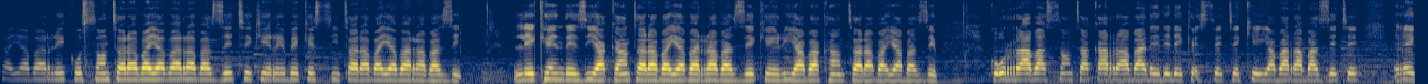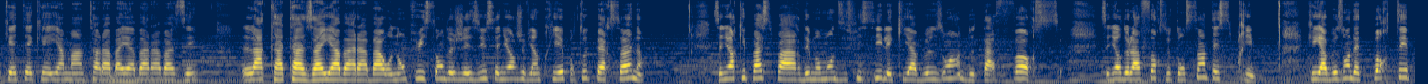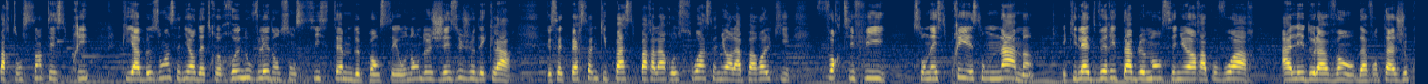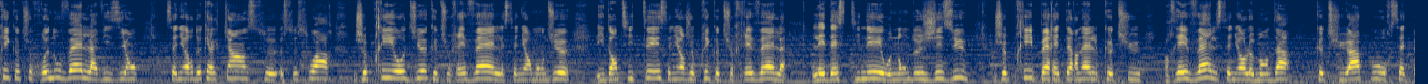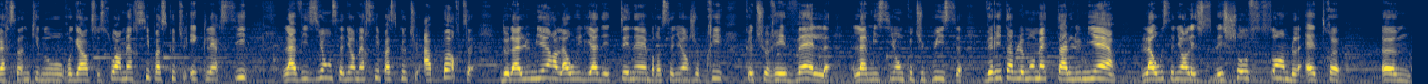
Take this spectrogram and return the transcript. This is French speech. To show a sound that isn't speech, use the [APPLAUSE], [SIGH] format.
Tayabareko santarabayabarabaze kerebeke sintarabayabarabaze. Lekendezia kantarabayabarabaze keriaba kantarabayabaze. Koraba santa karaba de de de ke sete ke yabarabazete. Rekete ke yamantarabayabarabaze. La katazaya baraba. Au nom puissant de Jésus, Seigneur, je viens prier pour toute personne Seigneur, qui passe par des moments difficiles et qui a besoin de ta force. Seigneur, de la force de ton Saint-Esprit, qui a besoin d'être porté par ton Saint-Esprit, qui a besoin, Seigneur, d'être renouvelé dans son système de pensée. Au nom de Jésus, je déclare que cette personne qui passe par là reçoit, Seigneur, la parole qui fortifie son esprit et son âme et qui l'aide véritablement, Seigneur, à pouvoir aller de l'avant davantage. Je prie que tu renouvelles la vision, Seigneur, de quelqu'un ce, soir. Je prie, oh Dieu, que tu révèles, Seigneur mon Dieu, l'identité. Seigneur, je prie que tu révèles les destinées au nom de Jésus. Je prie, Père éternel, que tu révèles, Seigneur, le mandat que tu as pour cette personne qui nous regarde ce soir. Merci parce que tu éclaircis la vision. Seigneur, merci parce que tu apportes de la lumière là où il y a des ténèbres. Seigneur, je prie que tu révèles la mission, que tu puisses véritablement mettre ta lumière là où, Seigneur, les, choses semblent être... Euh,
